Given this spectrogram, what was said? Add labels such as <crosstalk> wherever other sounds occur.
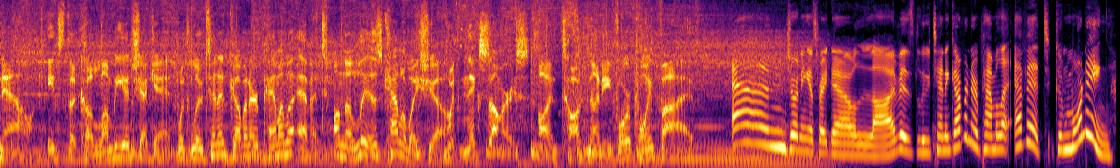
Now, it's the Columbia Check In with Lieutenant Governor Pamela Evette on the Liz Callaway Show with Nick Summers on Talk 94.5. And joining us right now live is Lieutenant Governor Pamela Evette. Good morning.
